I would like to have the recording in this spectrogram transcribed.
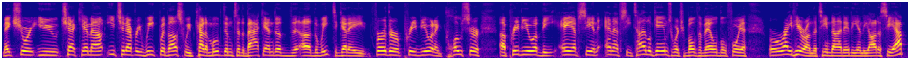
Make sure you check him out each and every week with us. We've kind of moved him to the back end of the, uh, the week to get a further preview and a closer uh, preview of the AFC and NFC title games, which are both available for you right here on the Team 980 and the Audacy app.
